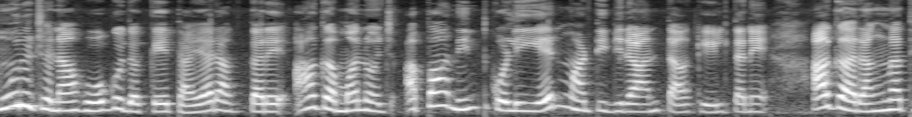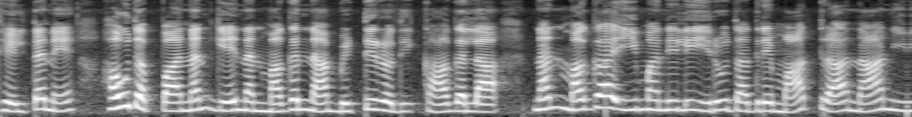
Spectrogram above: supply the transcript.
ಮೂರು ಜನ ಹೋಗೋದಕ್ಕೆ ತಯಾರಾಗ್ತಾರೆ. ಆಗ ಮನೋಜ್, ಅಪ್ಪ, ನಿಂತ್ಕೊಳ್ಳಿ, ಏನು ಮಾಡ್ತಿದ್ದೀರಾ? ಅಂತ ಕೇಳ್ತಾನೆ. ಆಗ ರಂಗನಾಥ್ ಹೇಳ್ತಾನೆ, ಹೌದಪ್ಪ, ನನಗೆ ನನ್ನ ಮಗನ್ನ ಬಿಟ್ಟಿರೋದಕ್ಕಾಗಲ್ಲ. ನನ್ನ ಮಗ ಈ ಮನೇಲಿ ಇರೋದಾದರೆ ಮಾತ್ರ ನಾನು ಈ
